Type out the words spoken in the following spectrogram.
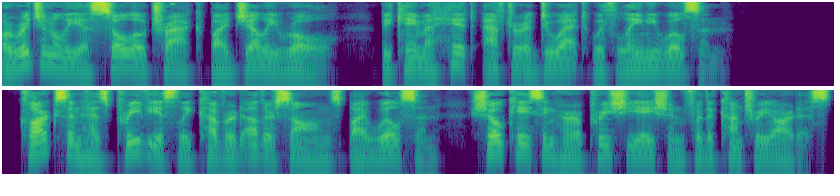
originally a solo track by Jelly Roll, became a hit after a duet with Lainey Wilson. Clarkson has previously covered other songs by Wilson, showcasing her appreciation for the country artist.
